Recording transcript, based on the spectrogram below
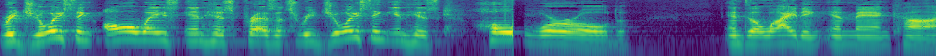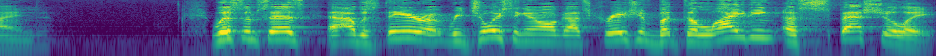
rejoicing always in his presence, rejoicing in his whole world, and delighting in mankind. Wisdom says, I was there uh, rejoicing in all God's creation, but delighting especially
